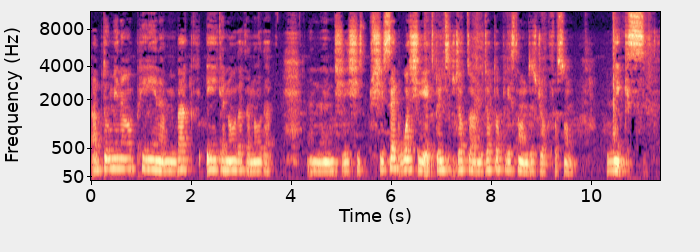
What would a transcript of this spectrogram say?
abdominal pain and back ache and all that and all that. And then she she she said what she explained to the doctor and the doctor placed her on this drug for some weeks.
